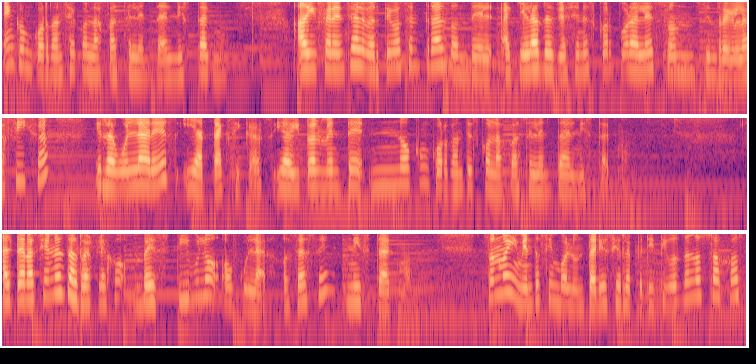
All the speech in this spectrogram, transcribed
en concordancia con la fase lenta del nistagmo. A diferencia del vértigo central, donde aquí las desviaciones corporales son sin regla fija, irregulares y atáxicas y habitualmente no concordantes con la fase lenta del nistagmo. Alteraciones del reflejo vestíbulo ocular, o sea, nistagmo. Son movimientos involuntarios y repetitivos de los ojos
